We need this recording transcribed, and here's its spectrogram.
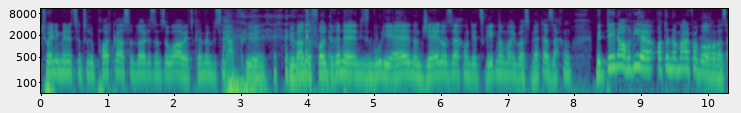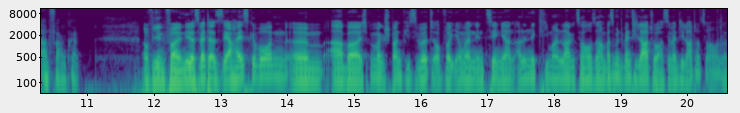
20 Minutes into the Podcast und Leute sind so, wow, jetzt können wir ein bisschen abkühlen. wir waren so voll drinne in diesen Woody Allen und JLo-Sachen und jetzt reden wir mal über das Wetter, Sachen, mit denen auch wir, Otto Normalverbraucher, was anfangen können. Auf jeden Fall. Nee, das Wetter ist sehr heiß geworden, ähm, aber ich bin mal gespannt, wie es wird, ob wir irgendwann in 10 Jahren alle eine Klimaanlage zu Hause haben. Was ist mit Ventilator? Hast du Ventilator zu Hause?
